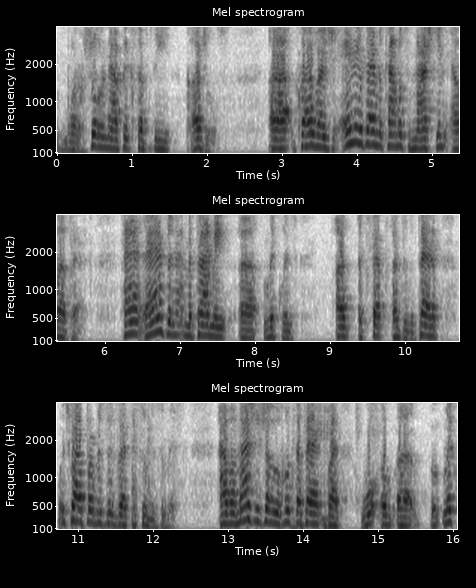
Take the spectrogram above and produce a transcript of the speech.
Baruch Shulchan now picks up the cudgels. Uh, anytime matamos mashkin ela perak. Hands are not matame uh, liquids uh, except unto the perak, which for our purposes, let's assume is the wrist. But uh, uh, liquid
